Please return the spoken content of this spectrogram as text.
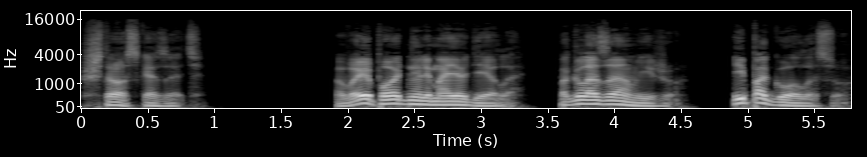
«Что сказать?» «Вы подняли мое дело. По глазам вижу. И по голосу.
